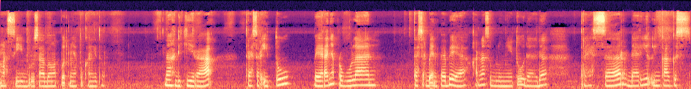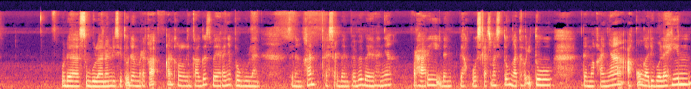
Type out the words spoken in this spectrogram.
Masih berusaha banget buat menyatukan gitu. Nah dikira tracer itu bayarannya per bulan. Tracer BNPB ya karena sebelumnya itu udah ada tracer dari Linkages. Udah sebulanan di situ dan mereka kan kalau Linkages bayarannya per bulan. Sedangkan tracer BNPB bayarannya per hari dan pihak puskesmas itu nggak tahu itu dan makanya aku nggak dibolehin.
